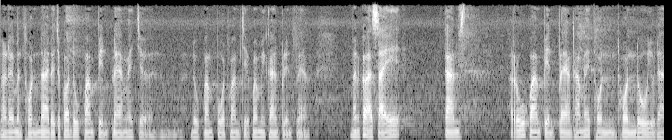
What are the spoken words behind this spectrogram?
มาเลยมันทนได้ โดยเฉพาะดูความเปลี่ยนแปลงให้เจอ ดูความปวดความเจ็บว่ามีการเปลี่ยนแปลง มันก็อาศัยการรู้ความเปลี่ยนแปลงทำให้ทนทนดูอยู่ได้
